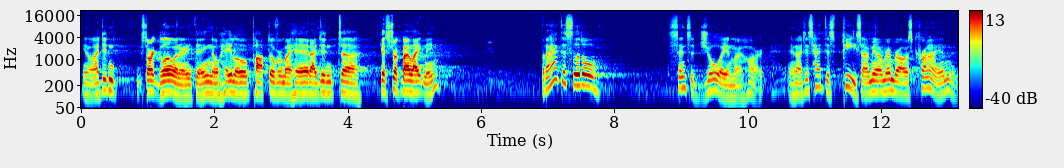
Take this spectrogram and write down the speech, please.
You know, I didn't start glowing or anything, no halo popped over my head, I didn't uh, get struck by lightning. But I had this little sense of joy in my heart. And I just had this peace. I mean, I remember I was crying.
